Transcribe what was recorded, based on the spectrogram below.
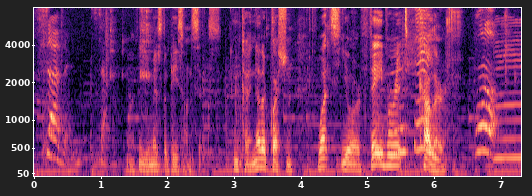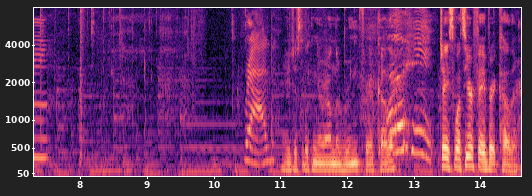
seven. Seven. I think you missed a piece on six. Okay, another question. What's your favorite color? Red. Are you just looking around the room for a color? Jace, what's your favorite color?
